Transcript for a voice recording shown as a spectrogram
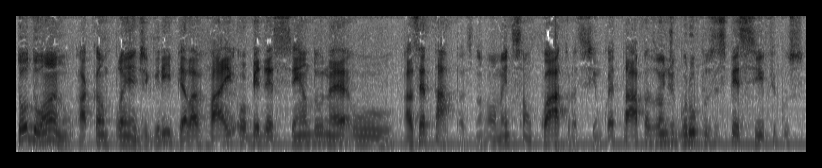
Todo ano a campanha de gripe ela vai obedecendo né, o, as etapas. Normalmente são quatro a cinco etapas onde grupos específicos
